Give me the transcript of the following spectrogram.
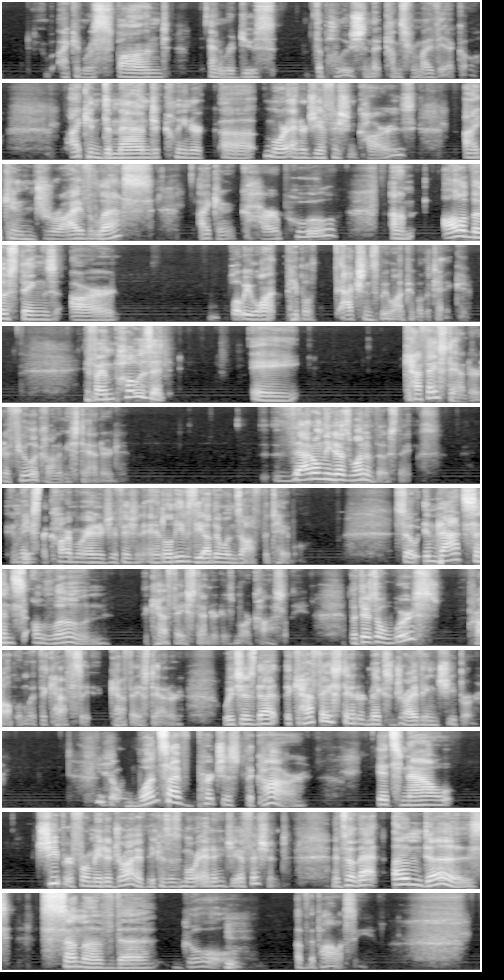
I can respond and reduce the pollution that comes from my vehicle. I can demand cleaner, uh, more energy efficient cars. I can drive less. I can carpool. Um, all of those things are what we want people, actions we want people to take. If I impose it a CAFE standard, a fuel economy standard, that only does one of those things. It makes the car more energy efficient and it leaves the other ones off the table. So in that sense alone, the CAFE standard is more costly. But there's a worse problem with the CAFE, CAFE standard, which is that the CAFE standard makes driving cheaper. Yeah. So once I've purchased the car, it's now cheaper for me to drive because it's more energy efficient. And so that undoes some of the goal mm. of the policy.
